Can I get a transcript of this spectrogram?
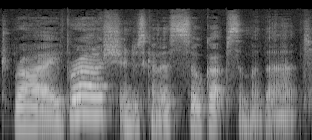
dry brush and just kind of soak up some of that.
